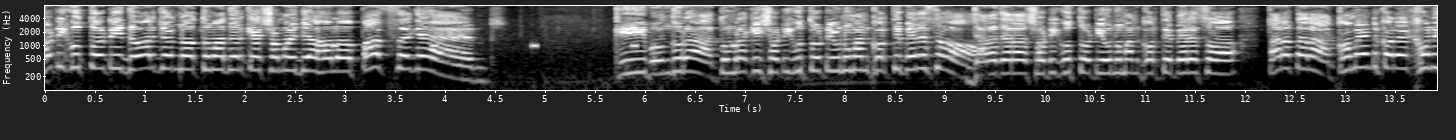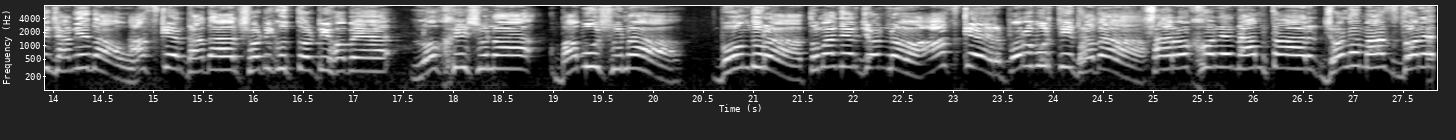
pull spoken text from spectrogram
সঠিক উত্তরটি দেওয়ার জন্য তোমাদেরকে সময় দেওয়া হলো পাঁচ সেকেন্ড। কি বন্ধুরা, তোমরা কি সঠিক উত্তরটি অনুমান করতে পেরেছ? যারা যারা সঠিক উত্তরটি অনুমান করতে পেরেছ, তারা তারা কমেন্ট করে এখনই জানিয়ে দাও। আজকের দাদার সঠিক উত্তরটি হবে লক্ষ্মী সোনা, বাবু সোনা। বন্ধুরা, তোমাদের জন্য আজকের পরবর্তী ধাঁধা। চার নাম তার, জলে মাছ ধরে,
